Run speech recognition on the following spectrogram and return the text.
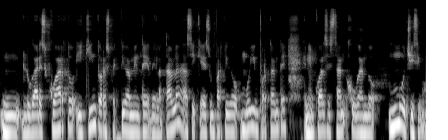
lugares cuarto y quinto respectivamente de la tabla, así que es un partido muy importante en el cual se están jugando muchísimo.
